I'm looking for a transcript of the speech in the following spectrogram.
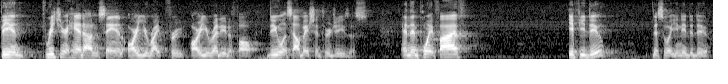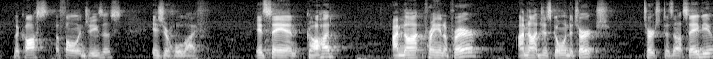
being reaching your hand out and saying, Are you ripe fruit? Are you ready to fall? Do you want salvation through Jesus? And then, point five, if you do, this is what you need to do. The cost of following Jesus is your whole life. It's saying, God, I'm not praying a prayer. I'm not just going to church. Church does not save you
